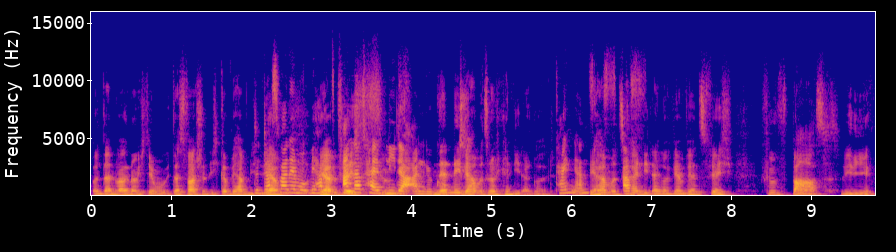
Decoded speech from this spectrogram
und dann war, glaube ich, der Moment, das war schon, ich glaube, wir haben die, Das wir haben, war der Mo wir wir haben haben uns anderthalb fünf- Lieder angeguckt. nee, nee, wir haben uns, glaube ich, kein Lied angehört. kein ganzes. Wir haben uns Ab- kein Lied angehört, wir haben wir uns vielleicht fünf Bars, wie die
